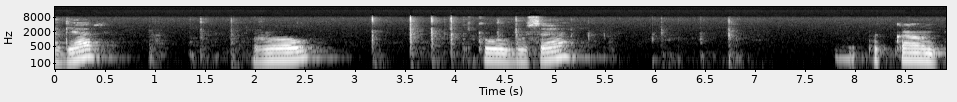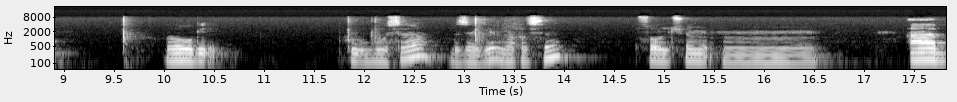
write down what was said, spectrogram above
Agar row equal bo'lsa background rowga bo'lsa bizaga nima qilsin? Misol uchun hmm, a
